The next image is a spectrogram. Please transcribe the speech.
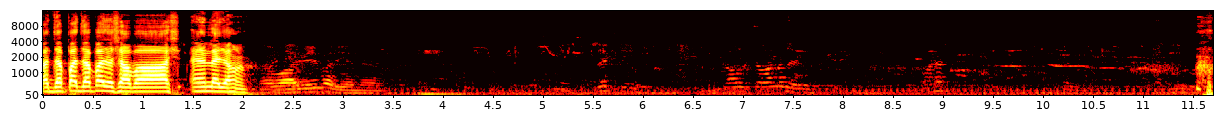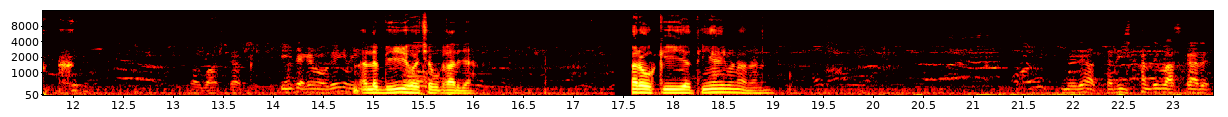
ਭੱਜਾ ਭੱਜਾ ਭੱਜਾ ਸ਼ਾਬਾਸ਼ ਐਨ ਲੈ ਜਾ ਹੁਣ ਲੈ 20 ਹੋ ਚੁੱਪ ਕਰ ਜਾ ਮੈਂ ਰੋਕੀ ਜਤੀਆਂ ਨਹੀਂ ਬਣਾ ਲੈਣ ਮੇਰੇ ਹੱਥ ਕਦੀ ਜਾਂਦੇ ਬਸ ਕਰ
